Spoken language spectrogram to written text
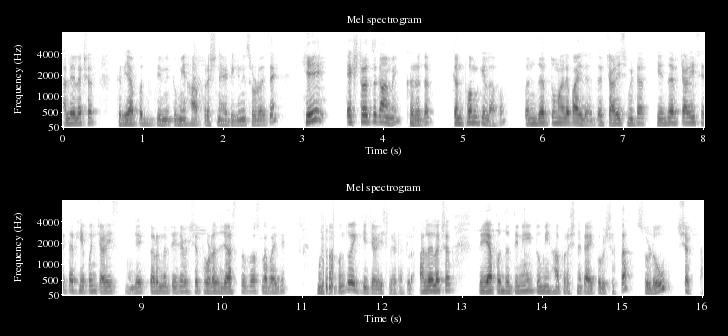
आले लक्षात? तर या पद्धतीने तुम्ही हा प्रश्न या ठिकाणी सोडवायचा आहे हे एक्स्ट्राचं काम आहे खरं तर. कन्फर्म केलं आपण. पण जर तुम्हाला पाहिलं तर चाळीस मीटर हे जर चाळीस आहे तर हे पण चाळीस. म्हणजे कर्ण त्याच्यापेक्षा थोडंसं जास्तच असला पाहिजे. म्हणून आपण तो एक्केचाळीसला टाकला. आलं लक्षात? तर या पद्धतीने तुम्ही हा प्रश्न काय करू शकता? सोडवू शकता.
